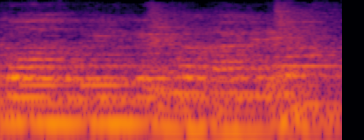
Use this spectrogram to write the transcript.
Gracias.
